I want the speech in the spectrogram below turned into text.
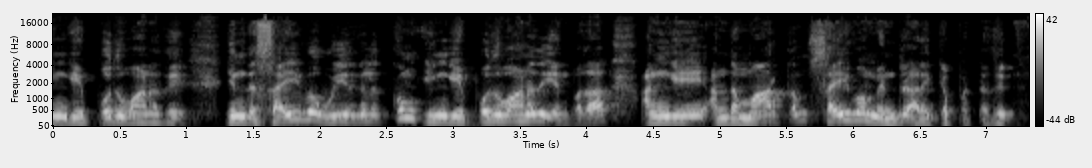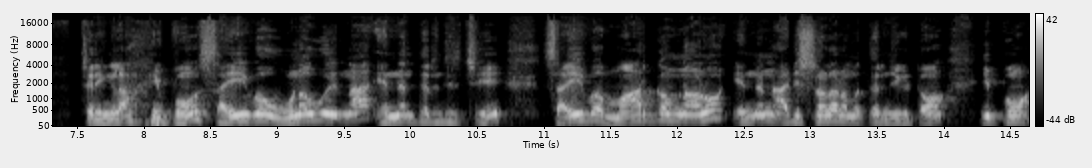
இங்கே பொதுவானது. இந்த சைவ உயிர்களுக்கும் இங்கே பொதுவானது என்பதால் அங்கே அந்த மார்க்கம் சைவம் என்று அழைக்கப்பட்டது. சரிங்களா? இப்போ சைவ உணவுனா என்னன்னு தெரிஞ்சிருச்சு. சைவ மார்க்கம்னாலும் என்னன்னு அடிஷ்னலா நம்ம தெரிஞ்சுக்கிட்டோம். இப்போ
